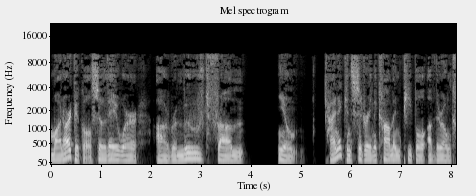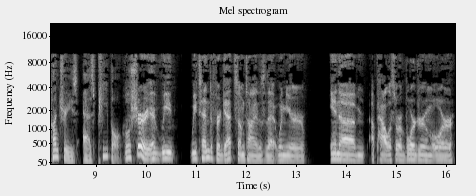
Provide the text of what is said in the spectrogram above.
monarchical. So they were, uh, removed from, you know, kind of considering the common people of their own countries as people. Well, sure. We, we tend to forget sometimes that when you're in a, a palace or a boardroom or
